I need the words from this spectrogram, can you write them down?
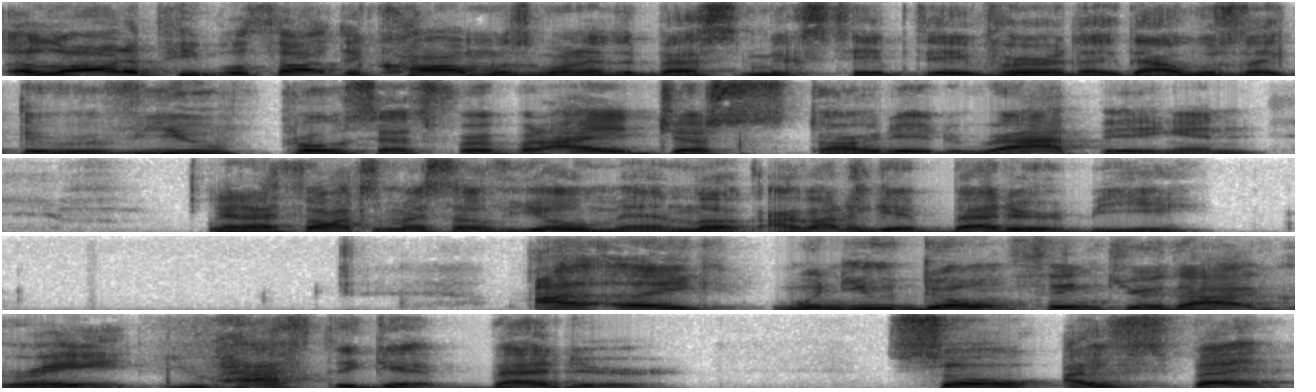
A lot of people thought the Calm was one of the best mixtape they've heard. Like that was like the review process for it. But I had just started rapping, and and I thought to myself, "Yo, man, look, I got to get better, b." I like when you don't think you're that great, you have to get better. So I've spent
